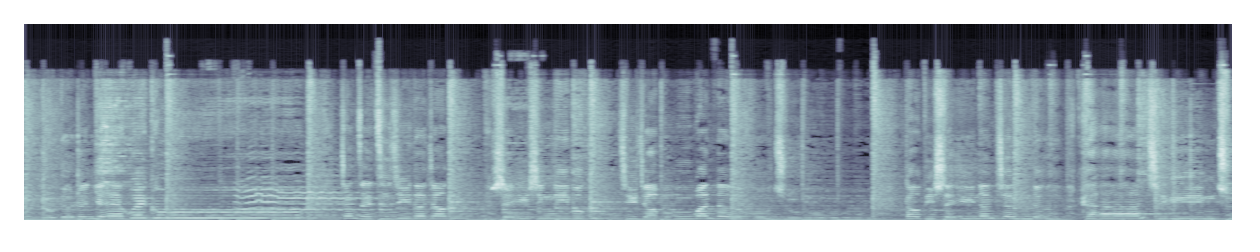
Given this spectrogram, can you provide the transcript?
温柔的人也会哭。站在自己的角度，谁心里不苦？计较不完的付出，到底谁能真的看清楚？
